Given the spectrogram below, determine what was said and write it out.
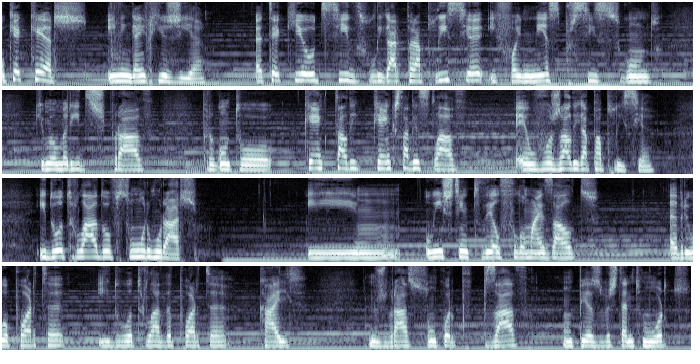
O que é que queres? E ninguém reagia. Até que eu decido ligar para a polícia e foi nesse preciso segundo que o meu marido desesperado perguntou quem é que está, quem é que está desse lado? Eu vou já ligar para a polícia. E do outro lado houve-se um murmurar. E hum, o instinto dele falou mais alto, abriu a porta e do outro lado da porta cai-lhe nos braços um corpo pesado, um peso bastante morto.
